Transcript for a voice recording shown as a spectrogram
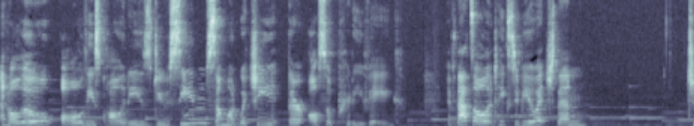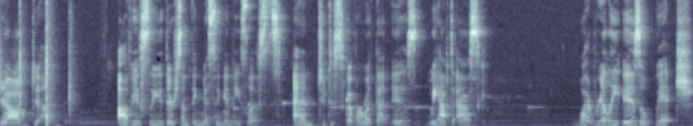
And although all these qualities do seem somewhat witchy, they're also pretty vague. If that's all it takes to be a witch, then job done. Obviously, there's something missing in these lists, and to discover what that is, we have to ask, what really is a witch?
